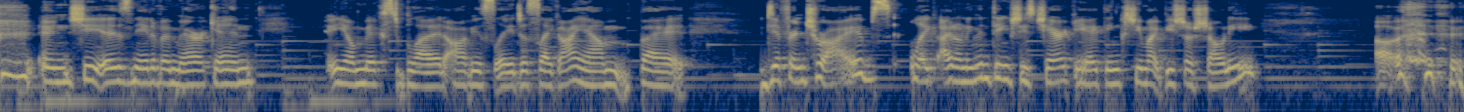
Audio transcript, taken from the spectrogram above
and she is Native American, you know, mixed blood, obviously, just like I am, but different tribes. Like, I don't even think she's Cherokee. I think she might be Shoshone. Uh,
